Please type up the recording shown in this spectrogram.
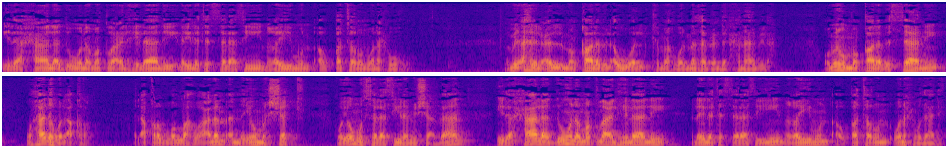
إذا حال دون مطلع الهلال ليلة الثلاثين غيم أو قتر ونحوه. ومن أهل العلم من قال بالأول كما هو المذهب عند الحنابلة ومنهم من قال بالثاني وهذا هو الأقرب. الأقرب والله أعلم أن يوم الشك هو يوم الثلاثين من شعبان إذا حال دون مطلع الهلال ليلة الثلاثين غيم أو قتر ونحو ذلك.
